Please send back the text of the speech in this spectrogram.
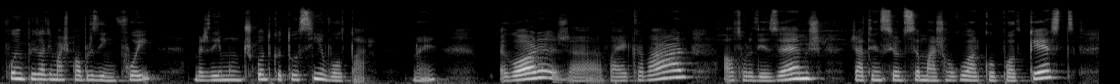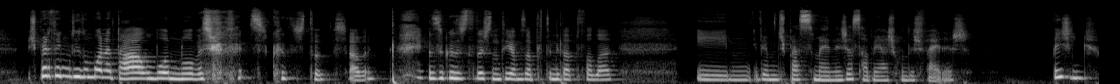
Foi um episódio mais pobrezinho, foi, mas dei-me um desconto que eu estou assim a voltar, não é? Agora já vai acabar, altura de exames, já tenciono ser mais regular com o podcast. Espero que tenham tido um bom Natal, um bom ano novo, essas, essas coisas todas, sabem? Essas coisas todas que não tivemos a oportunidade de falar. E vemo-nos para a semana, já sabem, às segundas-feiras. Beijinhos!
